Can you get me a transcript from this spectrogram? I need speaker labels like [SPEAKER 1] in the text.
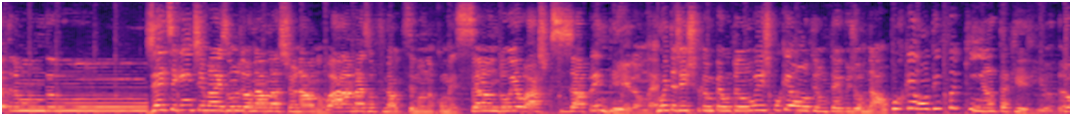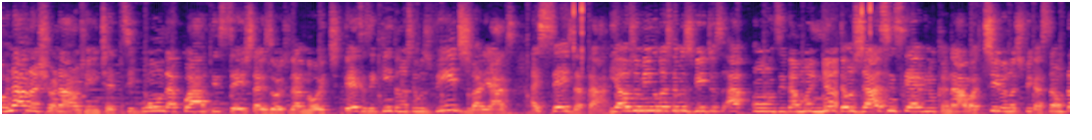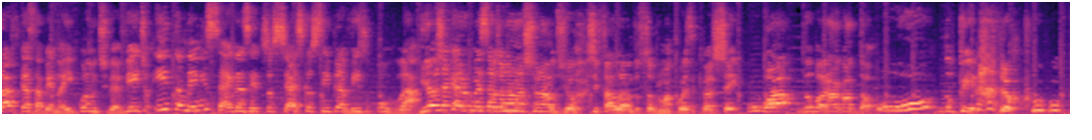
[SPEAKER 1] Oi todo mundo! Gente, seguinte, mais um Jornal Nacional no ar, mais um final de semana começando e eu acho que vocês já aprenderam, né? Muita gente fica me perguntando, Luiz, por que ontem não teve jornal? Porque ontem foi quinta, querida. Jornal Nacional, gente, é de segunda, quarta e sexta às oito da noite. Terças e quinta nós temos vídeos variados às seis da tarde. E aos domingos nós temos vídeos às onze da manhã. Então já se inscreve no canal, ativa a notificação pra ficar sabendo aí quando tiver vídeo e também me segue nas redes sociais que eu sempre aviso por lá. E eu já quero começar o Jornal Nacional de hoje falando sobre uma coisa que eu achei o ó do Borogodó. O U do Pirarucu.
